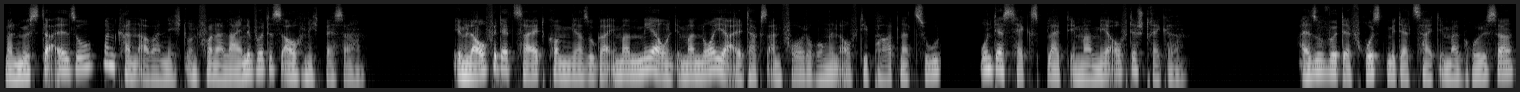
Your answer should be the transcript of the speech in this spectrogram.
Man müsste also, man kann aber nicht, und von alleine wird es auch nicht besser. Im Laufe der Zeit kommen ja sogar immer mehr und immer neue Alltagsanforderungen auf die Partner zu, und der Sex bleibt immer mehr auf der Strecke. Also wird der Frust mit der Zeit immer größer,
